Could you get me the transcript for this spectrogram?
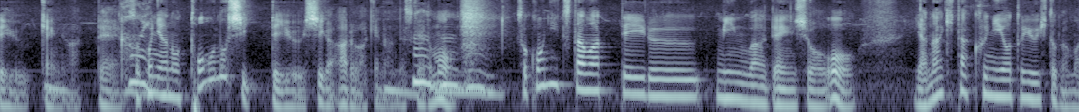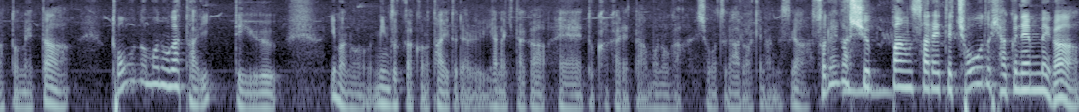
っていう県があって、はいそこにあの遠野市っていう市があるわけなんですけれども、うんうんうん。そこに伝わっている民話伝承を柳田国夫という人がまとめた「遠野物語」っていう今の民族学のタイトルである柳田が、えーと書かれたものが書物があるわけなんですがそれが出版されてちょうど100年目が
